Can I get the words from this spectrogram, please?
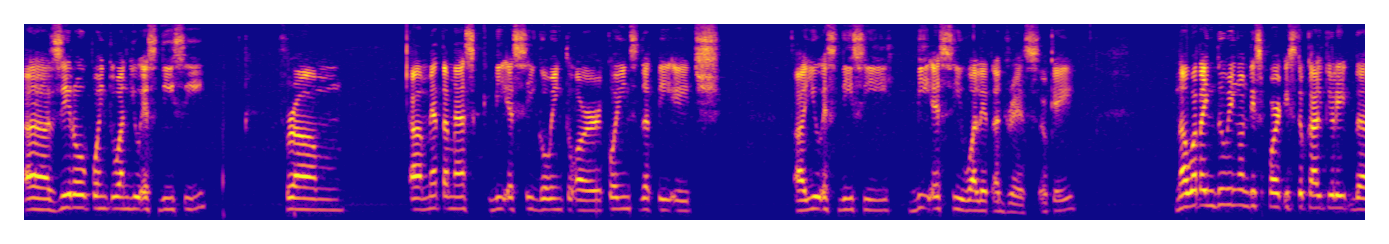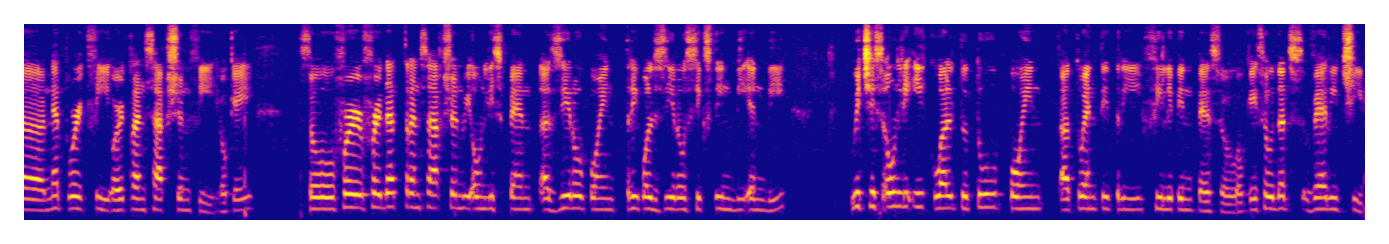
uh, 0.1 USDC from uh, MetaMask BSC going to our coins.ph uh, USDC BSC wallet address. Okay. Now, what I'm doing on this part is to calculate the network fee or transaction fee. Okay. So for for that transaction, we only spent a 0.0016 BNB, which is only equal to 2.23 Philippine peso. Okay, so that's very cheap.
